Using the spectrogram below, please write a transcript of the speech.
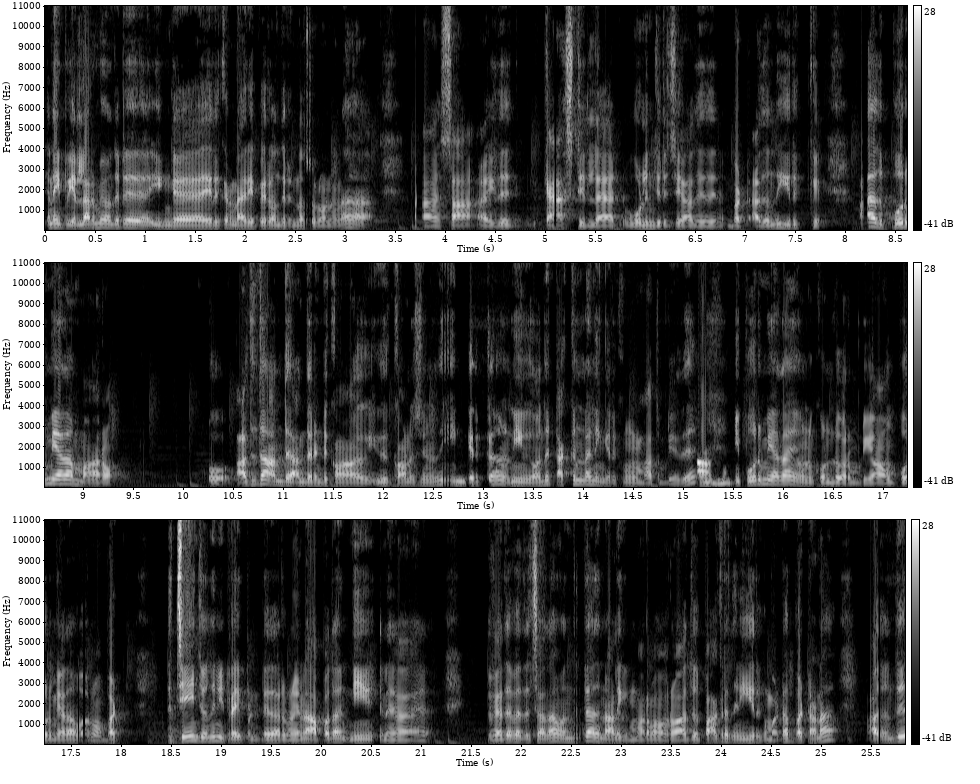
ஏன்னா இப்போ எல்லாருமே வந்துட்டு இங்கே இருக்கிற நிறைய பேர் வந்துட்டு என்ன சொல்லுவானுங்கன்னா ஆ, சா இது கேஸ்ட் இல்லை ஒளிஞ்சிருச்சு அது பட் அது வந்து இருக்குது ஆனால் அது பொறுமையாக தான் மாறும். ஓ அதுதான் அந்த அந்த ரெண்டு கா இது கான்வர்சேஷன் வந்து இங்கே இருக்க நீங்கள் வந்து டக்குன்னுலாம் நீங்கள் இருக்கவங்களை மாற்ற முடியாது. நீ பொறுமையாக தான் இவனுக்கு கொண்டு வர முடியும். அவன் பொறுமையாக தான் வருவான். பட் சேஞ்ச் வந்து நீ ட்ரை பண்ணிட்டே தான் இருக்கணும். ஏன்னா அப்போ தான் நீ விதை விதைச்சா தான் வந்துட்டு அது நாளைக்கு மரமாக வரும். அது பார்க்குறது நீ இருக்க மாட்ட. பட் ஆனால் அது வந்து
